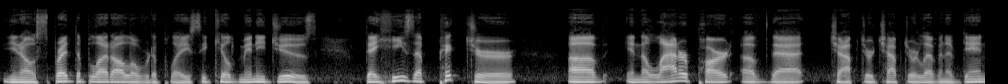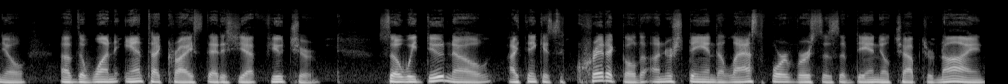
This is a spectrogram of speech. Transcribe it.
you know, spread the blood all over the place. He killed many Jews. That he's a picture of, in the latter part of that chapter, chapter 11 of Daniel, of the one Antichrist that is yet future. So we do know, I think it's critical to understand the last four verses of Daniel chapter 9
